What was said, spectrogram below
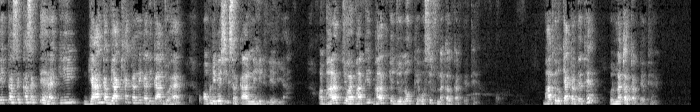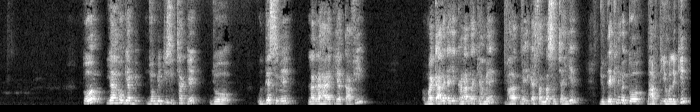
एक तरह से कह सकते हैं कि ज्ञान का व्याख्या करने का अधिकार जो है, औपनिवेशिक सरकार ने ही ले लिया। और भारत जो है, भारतीय, भारत के जो लोग थे, वो सिर्फ़ नकल करते थे। भारत के लोग क्या करते थे? वो नकल करते थे। तो यह हो गया जो ब्रिटिश शिक्षा के जो उद्देश्य में लग रहा है कि यह काफ़ी, मैकाले का यह कहना था कि हमें भारत में एक ऐसा नस्ल चाहिए, जो देखने में तो भारतीय हो, लेकिन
